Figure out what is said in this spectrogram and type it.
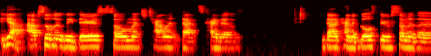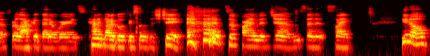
Yeah, absolutely. There's so much talent that's kind of got to kind of go through some of the, for lack of better words, kind of got to go through some of the shit to find the gems. And it's like, you know,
